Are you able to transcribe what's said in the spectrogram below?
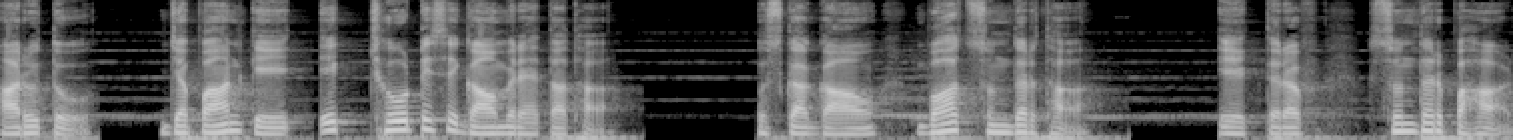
हारुतो जापान के एक छोटे से गाँव में रहता था। उसका गाँव बहुत सुंदर था। एक तरफ़ सुंदर पहाड़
